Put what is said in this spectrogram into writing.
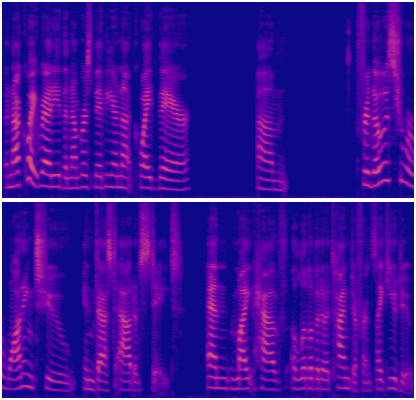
but not quite ready. The numbers maybe are not quite there. Um, for those who are wanting to invest out of state and might have a little bit of a time difference, like you do,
